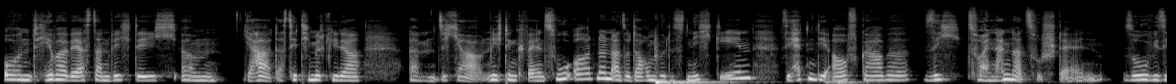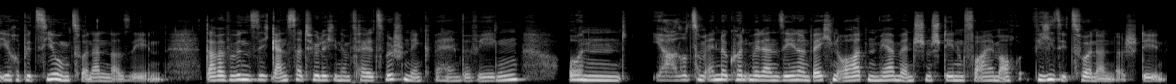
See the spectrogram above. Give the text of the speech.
Und hierbei wäre es dann wichtig, ähm, ja, dass die Teammitglieder ähm, sich ja nicht den Quellen zuordnen, also darum würde es nicht gehen. Sie hätten die Aufgabe, sich zueinander zu stellen, so wie sie ihre Beziehung zueinander sehen. Dabei würden sie sich ganz natürlich in dem Feld zwischen den Quellen bewegen und ja, so zum Ende könnten wir dann sehen, an welchen Orten mehr Menschen stehen und vor allem auch, wie sie zueinander stehen.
